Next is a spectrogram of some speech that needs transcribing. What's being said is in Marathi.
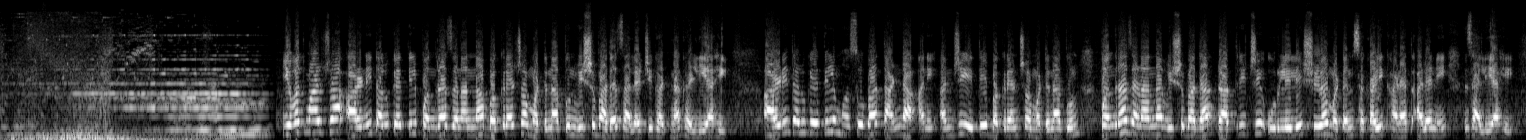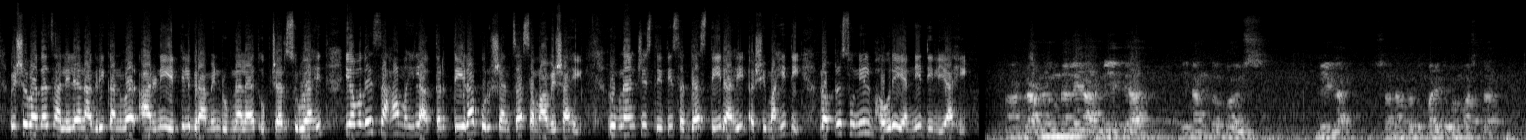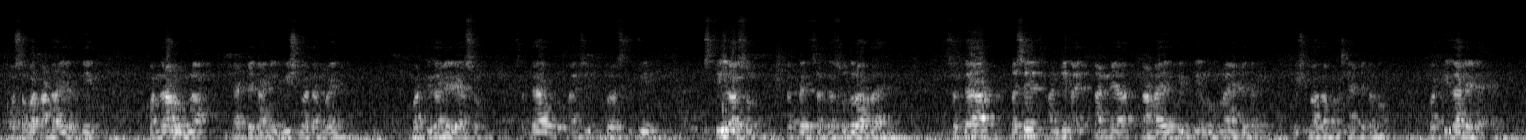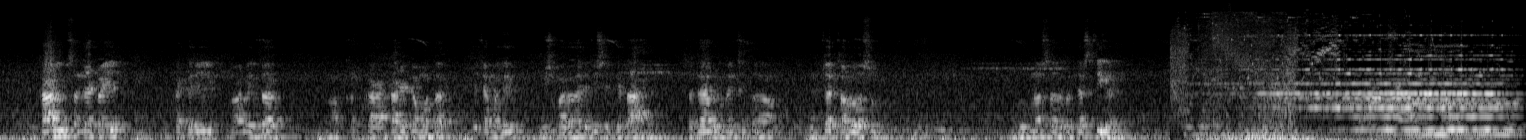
Audio यवतमाळच्या आर्णी तालुक्यातील पंधरा जणांना बकऱ्याच्या मटणातून विषबाधा झाल्याची घटना घडली आहे. आर्णी तालुक्यातील म्हसोबा तांडा आणि अंजी येथे बकऱ्यांच्या मटणातून पंधरा जणांना विषबाधा रात्रीचे उरलेले शिळं मटण सकाळी खाण्यात आल्याने झाली आहे. विषबाधा झालेल्या नागरिकांवर आर्णी येथील ग्रामीण रुग्णालयात उपचार सुरू आहेत. यामध्ये सहा महिला तर तेरा पुरुषांचा समावेश आहे. रुग्णांची स्थिती सध्या स्थिर आहे अशी माहिती डॉक्टर सुनील भावरे यांनी दिली आहे. ग्रामीण रुग्णालय आर्मी येथे आज दिनांक बावीस मेला साधारणतः दुपारी दोन वाजता वसोबा तांडा येथील पंधरा रुग्ण या ठिकाणी विषबाधामुळे भरती झालेले असून सध्या रुग्णांची परिस्थिती स्थिर असून तब्येत सध्या सुधारत आहे. सध्या तसेच अंजिनाई तांड्या तांडा येथील तीन रुग्ण या ठिकाणी विषबाधा म्हणून या ठिकाणी भरती झालेले आहेत. काल संध्याकाळी काहीतरी नॉनव्हेजचा का- कार्यक्रम होता त्याच्यामध्ये विषबाधा झाल्याची शक्यता आहे. सध्या रुग्णांची उपचार चालू असून रुग्ण स- सध्या स्थिर आहे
